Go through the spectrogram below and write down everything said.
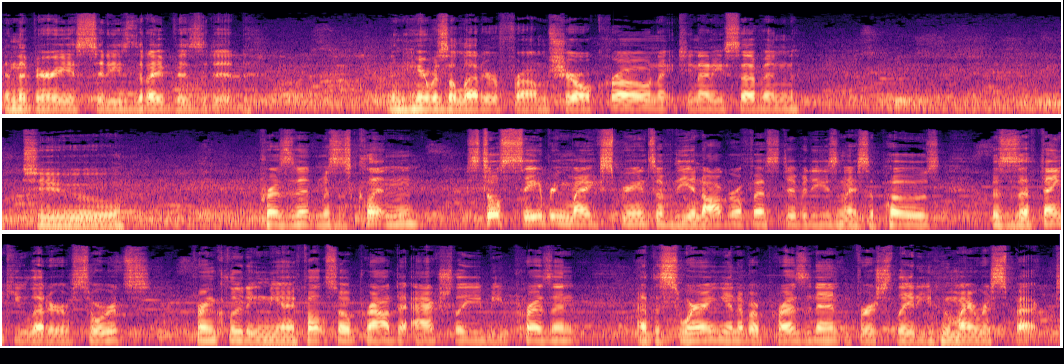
in the various cities that I visited. And here was a letter from Sheryl Crow, 1997, to President Mrs. Clinton, still savoring my experience of the inaugural festivities, and I suppose this is a thank you letter of sorts for including me. I felt so proud to actually be present at the swearing in of a president and first lady whom I respect.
